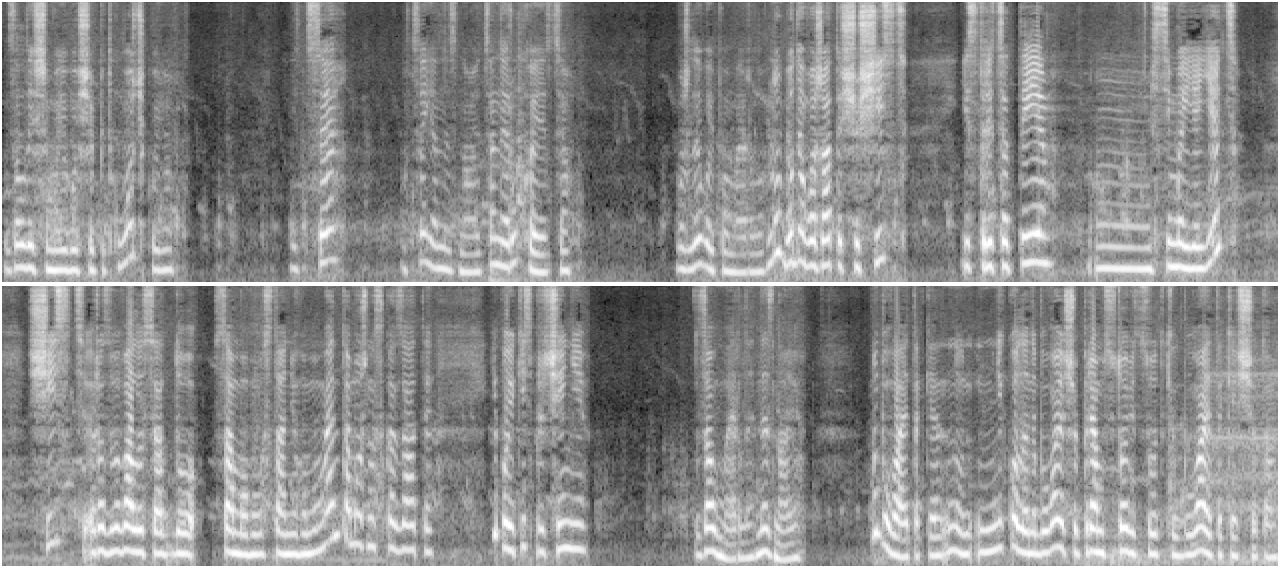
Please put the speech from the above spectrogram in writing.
Залишимо його ще під квочкою. І це, оце я не знаю. Це не рухається. Можливо, і померло. Ну, будемо вважати, що 6 із 37 яєць. 6 розвивалося до самого останнього моменту, можна сказати. І по якійсь причині завмерли. Не знаю. Ну, буває таке. Ну, ніколи не буває, що прям 100% буває таке, що там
